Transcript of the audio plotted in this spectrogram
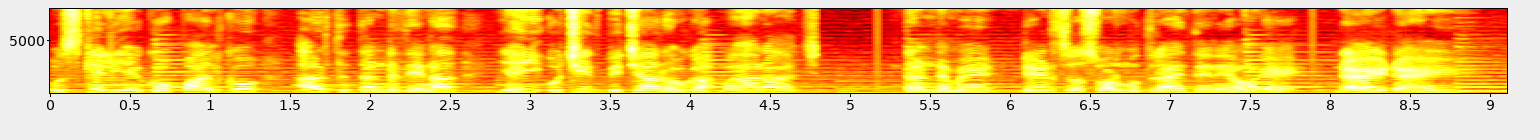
उसके लिए गोपाल को अर्थ दंड देना यही उचित विचार होगा। महाराज दंड में डेढ़ सौ स्वर्ण मुद्राएँ देने होंगे। नहीं नहीं।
